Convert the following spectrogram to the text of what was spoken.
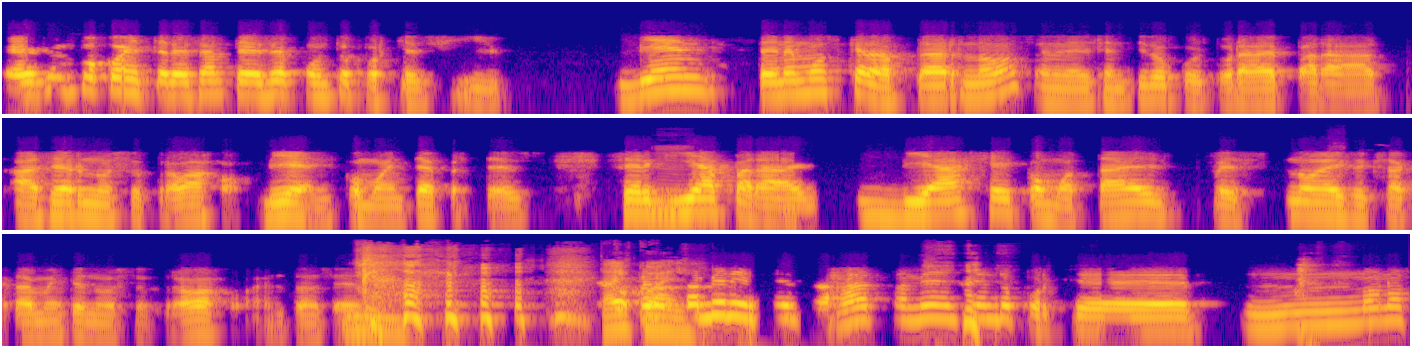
es un poco interesante ese punto porque si bien tenemos que adaptarnos en el sentido cultural para hacer nuestro trabajo, bien, como intérpretes. Ser mm. guía para el viaje como tal, pues no es exactamente nuestro trabajo. Entonces, pero también entiendo, ajá, también entiendo porque no nos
